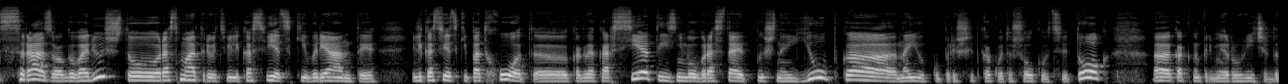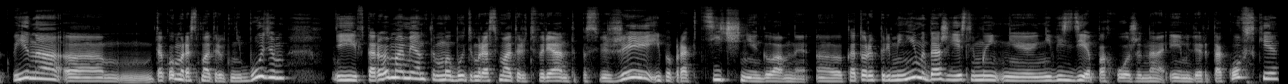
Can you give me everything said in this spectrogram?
Сразу оговорюсь, что рассматривать великосветские варианты, великосветский подход, когда корсет, и из него вырастает пышная юбка, на юбку пришит какой-то шелковый цветок, как, например, у Ричарда Квина, такой мы рассматривать не будем. И второй момент, мы будем рассматривать варианты посвежее и попрактичнее, главное, э, которые применимы, даже если мы не, не везде похожи на Эмили Ротаковски, а,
